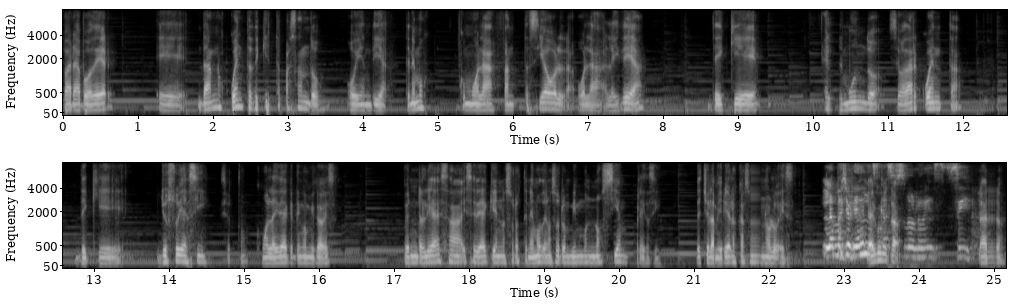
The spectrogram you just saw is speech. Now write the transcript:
para poder eh, darnos cuenta de qué está pasando hoy en día. Tenemos como la fantasía o la, o la, la idea de que el mundo se va a dar cuenta de que yo soy así, ¿cierto? Como la idea que tengo en mi cabeza. Pero en realidad esa, esa idea que nosotros tenemos de nosotros mismos no siempre es así. De hecho, la mayoría de los casos no lo es. La mayoría de los casos no lo es, sí. Claro.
